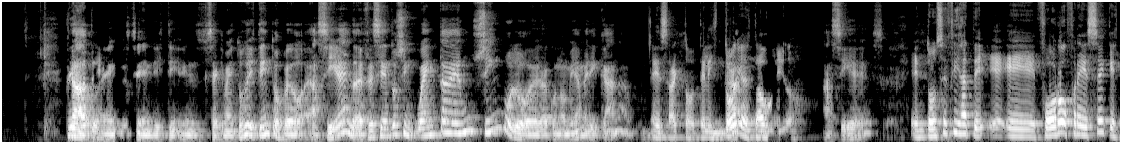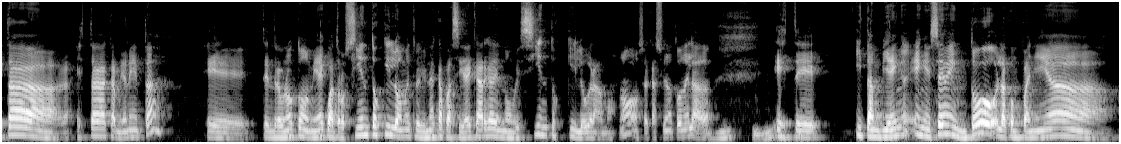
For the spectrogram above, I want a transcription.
Claro, en, segmentos distintos, pero así es, la F-150 es un símbolo de la economía americana. Exacto, de la historia de Estados Unidos. Así es. Entonces, fíjate, eh, eh, Ford ofrece que esta, esta camioneta eh, tendrá una autonomía de 400 kilómetros y una capacidad de carga de 900 kilogramos, ¿no? O sea, casi una tonelada. Este, y también en ese evento, la compañía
